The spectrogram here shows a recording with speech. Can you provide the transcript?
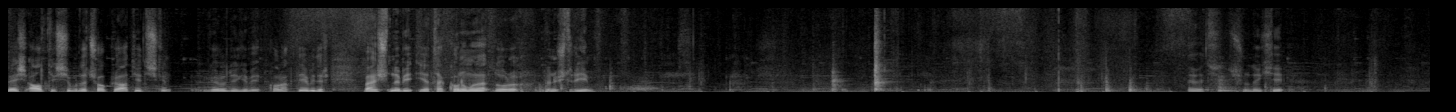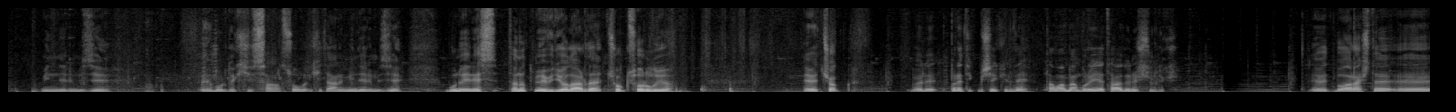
5-6 kişi burada çok rahat yetişkin görüldüğü gibi konaklayabilir. Ben şunu bir yatak konumuna doğru dönüştüreyim. Evet, şuradaki minderimizi ve buradaki sağ sola iki tane minderimizi bunu Enes tanıtmıyor videolarda. Çok soruluyor. Evet, çok böyle pratik bir şekilde tamamen burayı yatağa dönüştürdük. Evet, bu araçta e,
